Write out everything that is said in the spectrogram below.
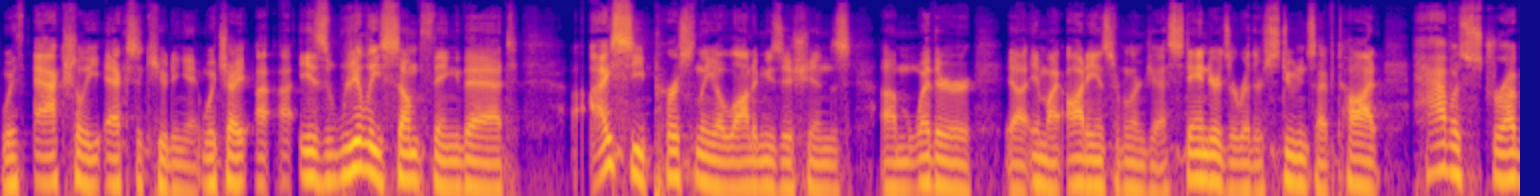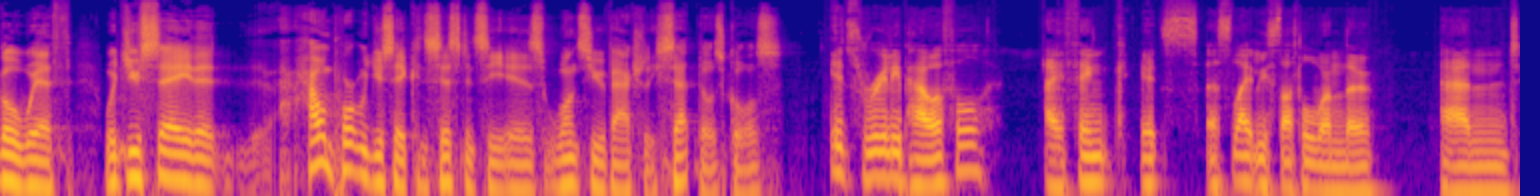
with actually executing it, which I, I is really something that. I see personally a lot of musicians, um, whether uh, in my audience from Learn Jazz Standards or whether students I've taught, have a struggle with. Would you say that? How important would you say consistency is once you've actually set those goals? It's really powerful. I think it's a slightly subtle one though. And,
